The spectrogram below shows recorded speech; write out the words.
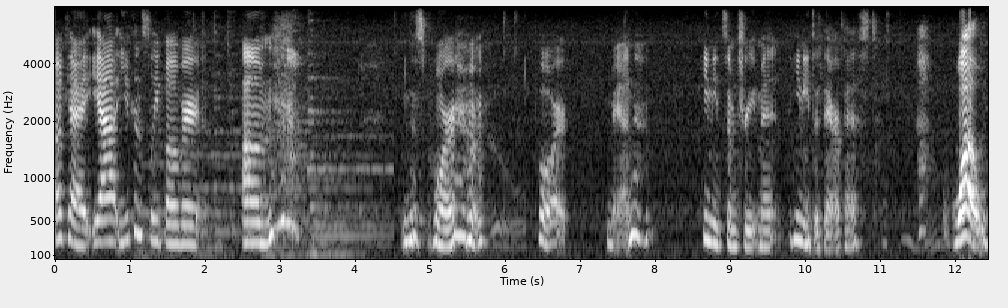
Okay, yeah, you can sleep over. Um, this poor, poor man. He needs some treatment. He needs a therapist. Whoa!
